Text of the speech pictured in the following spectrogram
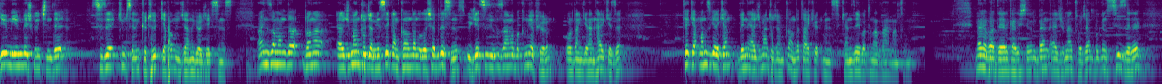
20-25 gün içinde size kimsenin kötülük yapamayacağını göreceksiniz. Aynı zamanda bana Ercüment Hocam Instagram kanalından ulaşabilirsiniz. Ücretsiz yıldızlama bakımı yapıyorum. Oradan gelen herkese. Tek yapmanız gereken beni Ercüment Hocam kanalında takip etmeniz. Kendinize iyi bakın. Allah'a emanet olun. Merhaba değerli kardeşlerim. Ben Ercüment Hocam. Bugün sizlere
